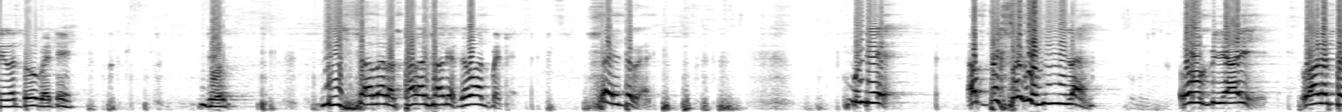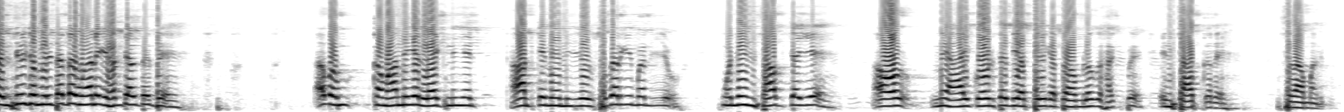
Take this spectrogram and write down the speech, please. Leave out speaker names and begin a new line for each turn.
मेरा दो बेटे, जो बीस साल और अट्ठारह साल के जवान बेटे, शहीद हो गए। मुझे अब तक सको नहीं मिला। वो बी आई वाले पेंसिल जो मिलता था हमारे घर चलते थे। अब हम कमाने के लायक नहीं है हार्ट के मरीज़ हूँ शुगर की मरीज़ हूँ मुझे इंसाफ चाहिए और मैं हाई कोर्ट से भी अपील करता हूँ, हम लोग हक पे इंसाफ करें। सलाम अलैकुम।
